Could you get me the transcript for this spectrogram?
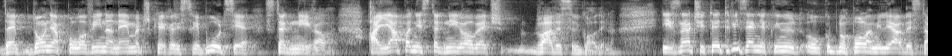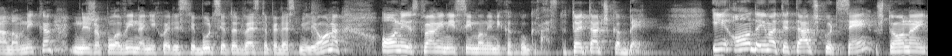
da je donja polovina nemačke distribucije stagnirala, a Japan je stagnirao već 20 godina. I znači, te tri zemlje koje imaju ukupno pola milijarde stanovnika, niža polovina njihove distribucije, to je 250 miliona, oni stvari nisu imali nikakvog rasta. To je tačka B. I onda imate tačku C, što je onaj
